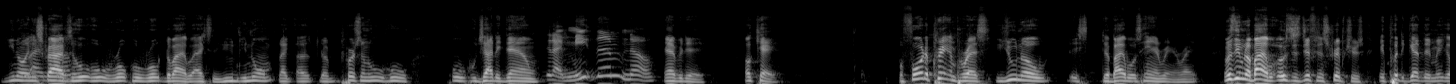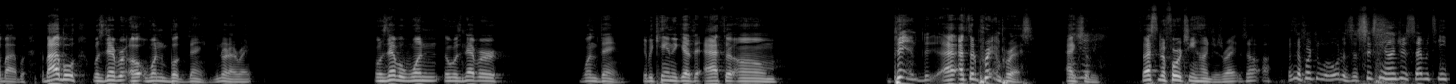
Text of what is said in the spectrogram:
You know Do any I scribes know? who who wrote who wrote the Bible? Actually, you you know like uh, the person who who who who jotted down Did I meet them? No. every day. Okay. Before the printing press, you know the Bible was handwritten, right? It wasn't even a Bible; it was just different scriptures they put together to make a Bible. The Bible was never a one book thing. You know that, right? It was never one. It was never one thing. It became together after um, print, after the printing press, actually. So that's in the 1400s, right? So uh, was it 14? What is it? 1600s, 17?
